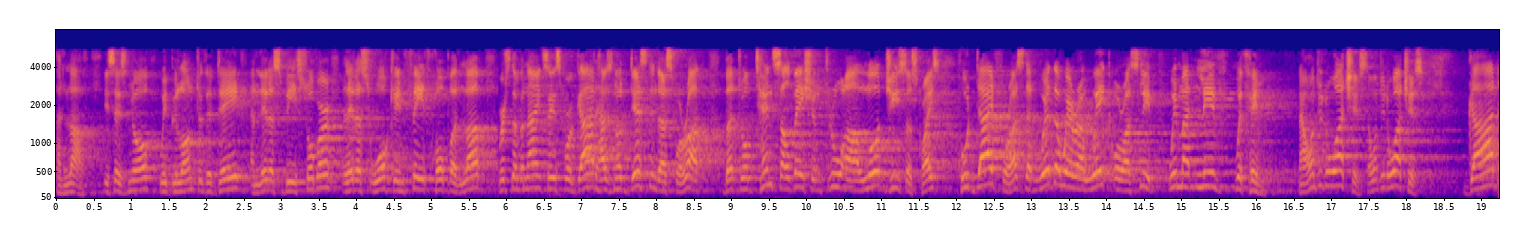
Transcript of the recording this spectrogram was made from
and love. He says, No, we belong to the day and let us be sober. Let us walk in faith, hope, and love. Verse number 9 says, For God has not destined us for wrath, but to obtain salvation through our Lord Jesus Christ, who died for us, that whether we're awake or asleep, we might live with him. Now I want you to watch this. I want you to watch this. God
